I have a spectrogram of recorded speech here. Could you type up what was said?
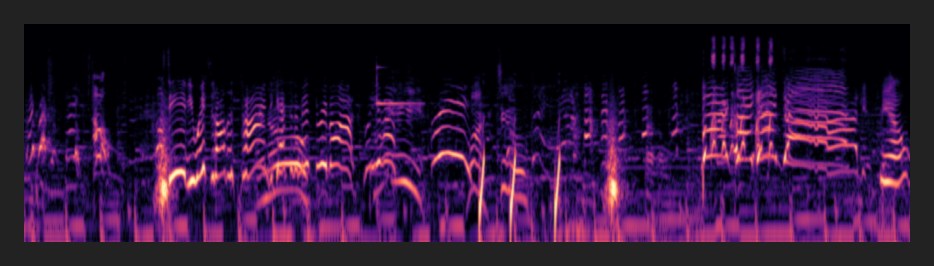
My precious face! Oh! Steve, you wasted all this time to get to the mystery box. What do you have? Three. Three. One, two. Bark Meow.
